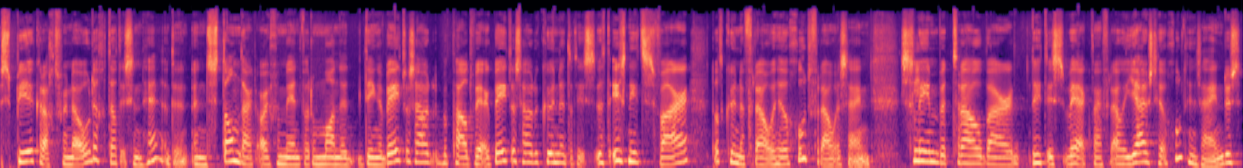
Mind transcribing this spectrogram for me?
speerkracht voor nodig. Dat is een, een standaard argument waarom mannen dingen beter zouden, bepaald werk beter zouden kunnen. Dat is, dat is niet zwaar. Dat kunnen vrouwen heel goed. Vrouwen zijn slim, betrouwbaar. Dit is werk waar vrouwen juist heel goed in zijn. Dus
